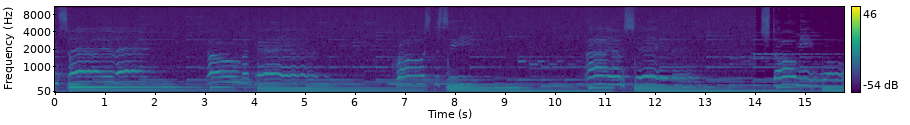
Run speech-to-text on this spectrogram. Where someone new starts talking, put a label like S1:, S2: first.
S1: am sailing home again across the sea. I am sailing stormy water.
